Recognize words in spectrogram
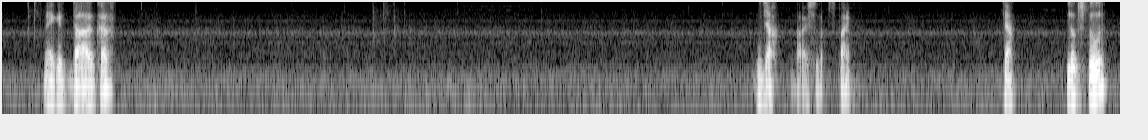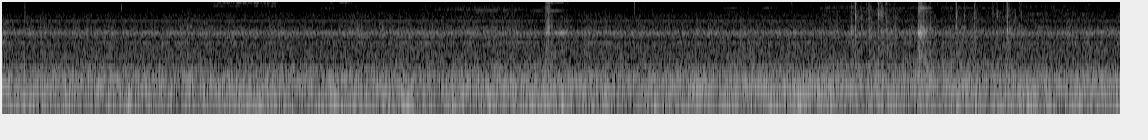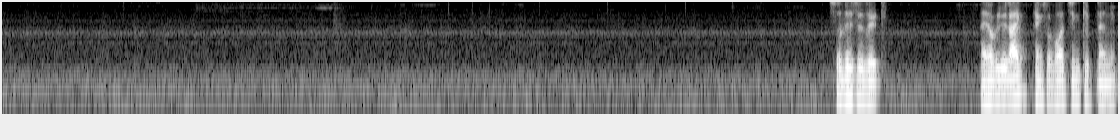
make it darker. Yeah, it looks fine. Yeah, looks cool. So this is it. I hope you like. Thanks for watching. Keep learning.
